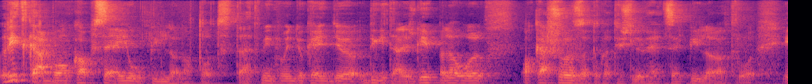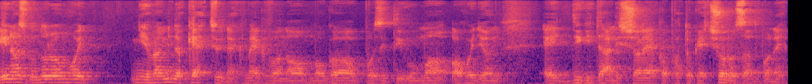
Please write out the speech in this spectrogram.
ritkábban kapsz el jó pillanatot, tehát mint mondjuk egy digitális géppel, ahol akár sorozatokat is lőhetsz egy pillanatról. Én azt gondolom, hogy nyilván mind a kettőnek megvan a maga pozitívuma, ahogyan egy digitálissal elkaphatok egy sorozatban egy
